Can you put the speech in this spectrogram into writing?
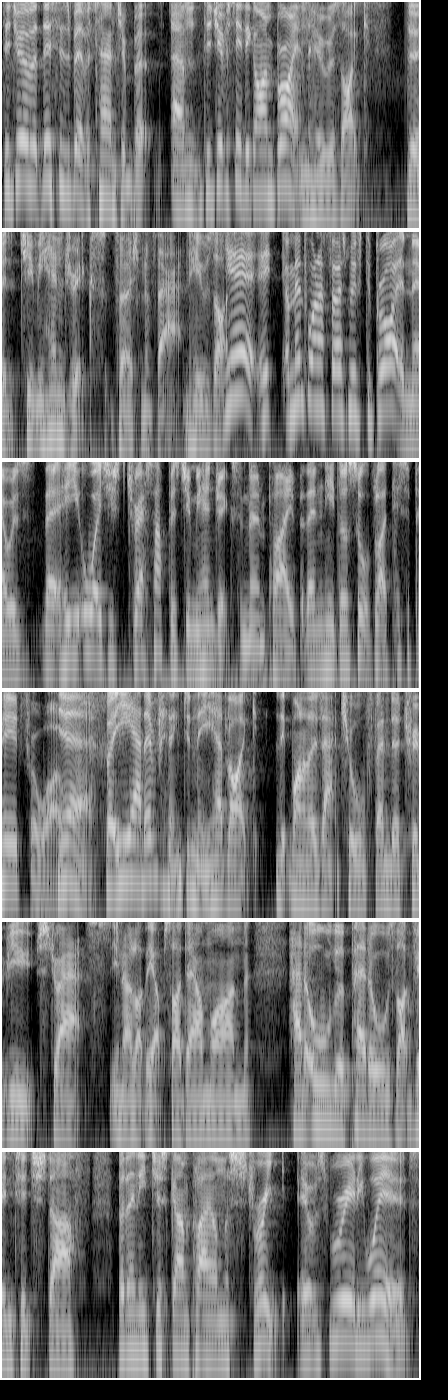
Did you ever? This is a bit of a tangent, but um, did you ever see the guy in Brighton who was like the Jimi Hendrix version of that? And he was like, Yeah, it, I remember when I first moved to Brighton, there was that he always used to dress up as Jimi Hendrix and then play, but then he just sort of like disappeared for a while. Yeah, but he had everything, didn't he? He had like one of those actual Fender tribute strats, you know, like the upside down one. Had all the pedals, like vintage stuff. But then he'd just go and play on the street. It was really weird.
